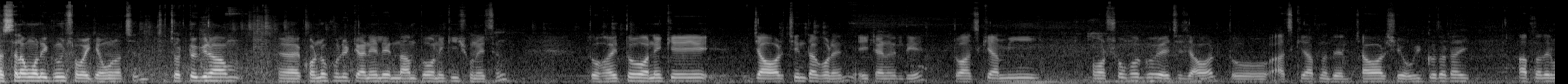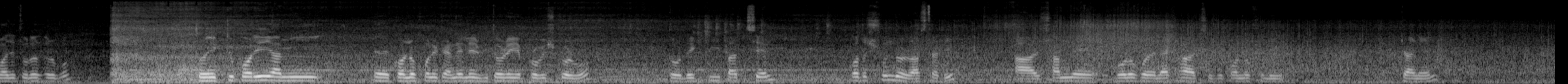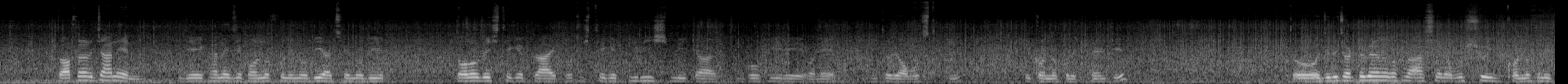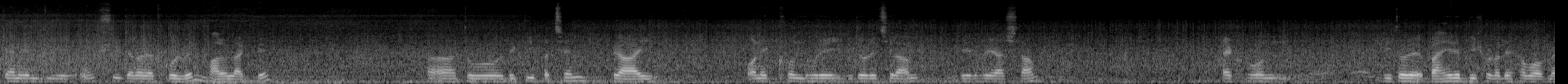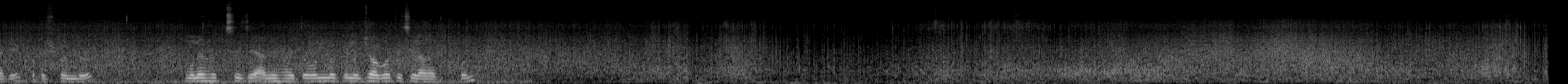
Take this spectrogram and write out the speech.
আসসালামু আলাইকুম, সবাই কেমন আছেন? চট্টগ্রাম কর্ণফুলী ট্যানেলের নাম তো অনেকেই শুনেছেন। তো হয়তো অনেকে যাওয়ার চিন্তা করেন এই ট্যানেল দিয়ে। তো আজকে আমি, আমার সৌভাগ্য হয়েছে যাওয়ার। তো আজকে আপনাদের যাওয়ার সেই অভিজ্ঞতাটাই আপনাদের মাঝে তুলে ধরবো। তো একটু পরেই আমি কর্ণফুলী ট্যানেলের ভিতরে প্রবেশ করব। তো দেখতেই পাচ্ছেন কত সুন্দর রাস্তাটি। আর সামনে বড় করে লেখা আছে যে কর্ণফুলী টানেল তো আপনারা জানেন যে এখানে যে কর্ণফুলী নদী আছে, নদীর তলদেশ থেকে প্রায় পঁচিশ থেকে তিরিশ মিটার গভীরে মানে ভিতরে অবস্থিত এই কর্ণফুলী ট্যানেলটি তো যদি চট্টগ্রামে কখনো আসেন, অবশ্যই কর্ণফুলী ট্যানেল দিয়ে অবশ্যই যাতায়াত করবেন, ভালো লাগবে। তো দেখতেই পাচ্ছেন, প্রায় অনেকক্ষণ ধরে ভিতরে ছিলাম, বের হয়ে আসলাম। এখন ভিতরে, বাহিরের দৃশ্যটা দেখাবো আপনাকে, কত সুন্দর। মনে হচ্ছে যে আমি হয়তো অন্য কোনো জগতে ছিলাম এতক্ষণ।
